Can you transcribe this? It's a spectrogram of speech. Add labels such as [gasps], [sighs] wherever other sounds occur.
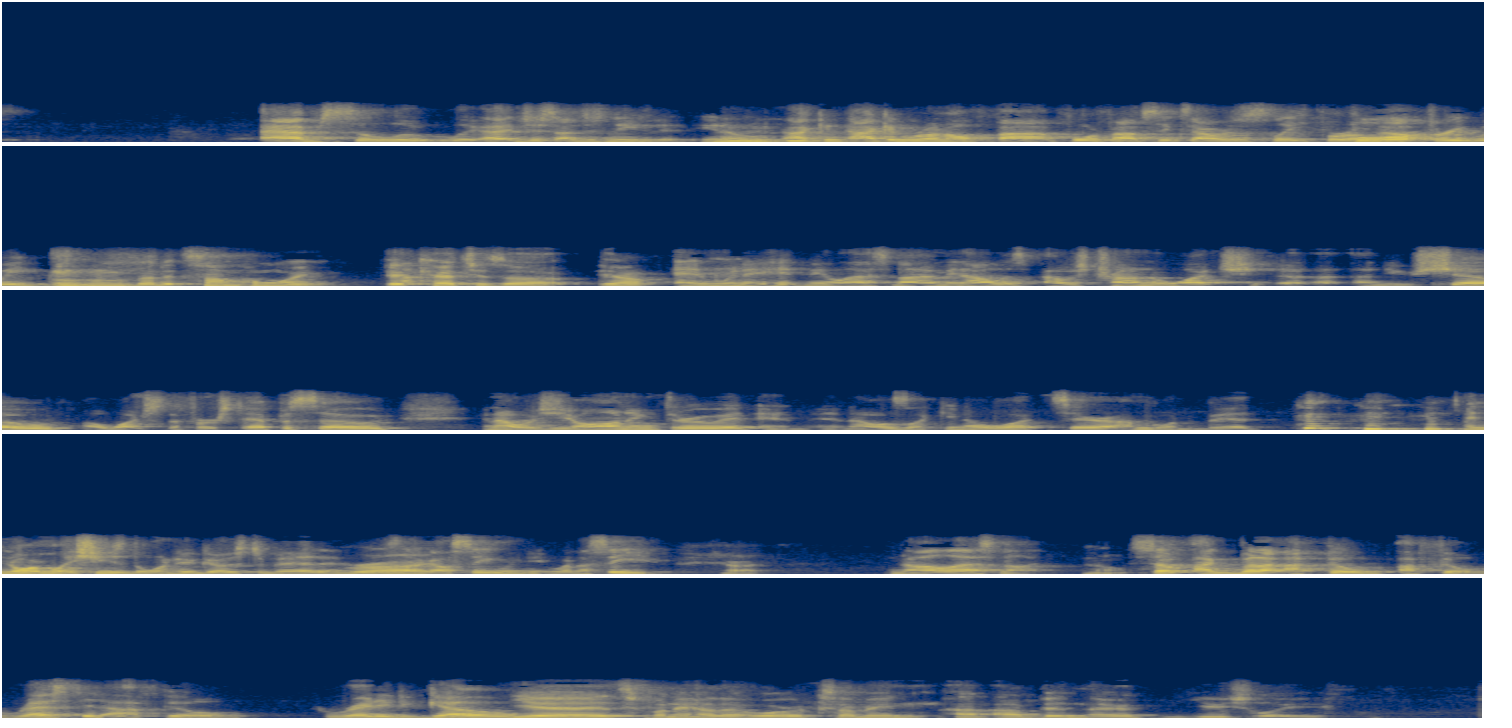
absolutely I just I just needed it. You know, Mm-hmm. I can I can run off five, four, five, six hours of sleep for For- about 3 weeks. hmm but at some point, it uh, catches up. Yeah. And when it hit me last night, I mean, I was I was trying to watch a, a new show. I watched the first episode, and I was yawning through it, and and I was like, you know what, Sarah, I'm going to bed. [laughs] and normally she's the one who goes to bed, and was like, I'll see you when you when I see you. Right. Not last night. No. So I but I, I feel I feel rested. I feel ready to go. Yeah, it's funny how that works. I mean, I, I've been there. Usually,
